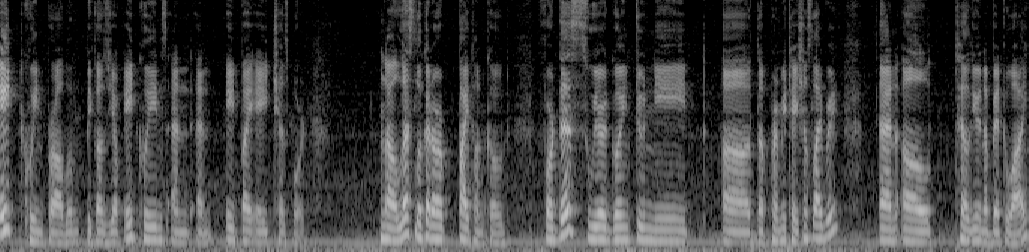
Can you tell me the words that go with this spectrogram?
8 queen problem because you have 8 queens and an 8 by 8 chessboard. Now let's look at our Python code. For this we are going to need uh, the permutations library and I'll tell you in a bit why.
